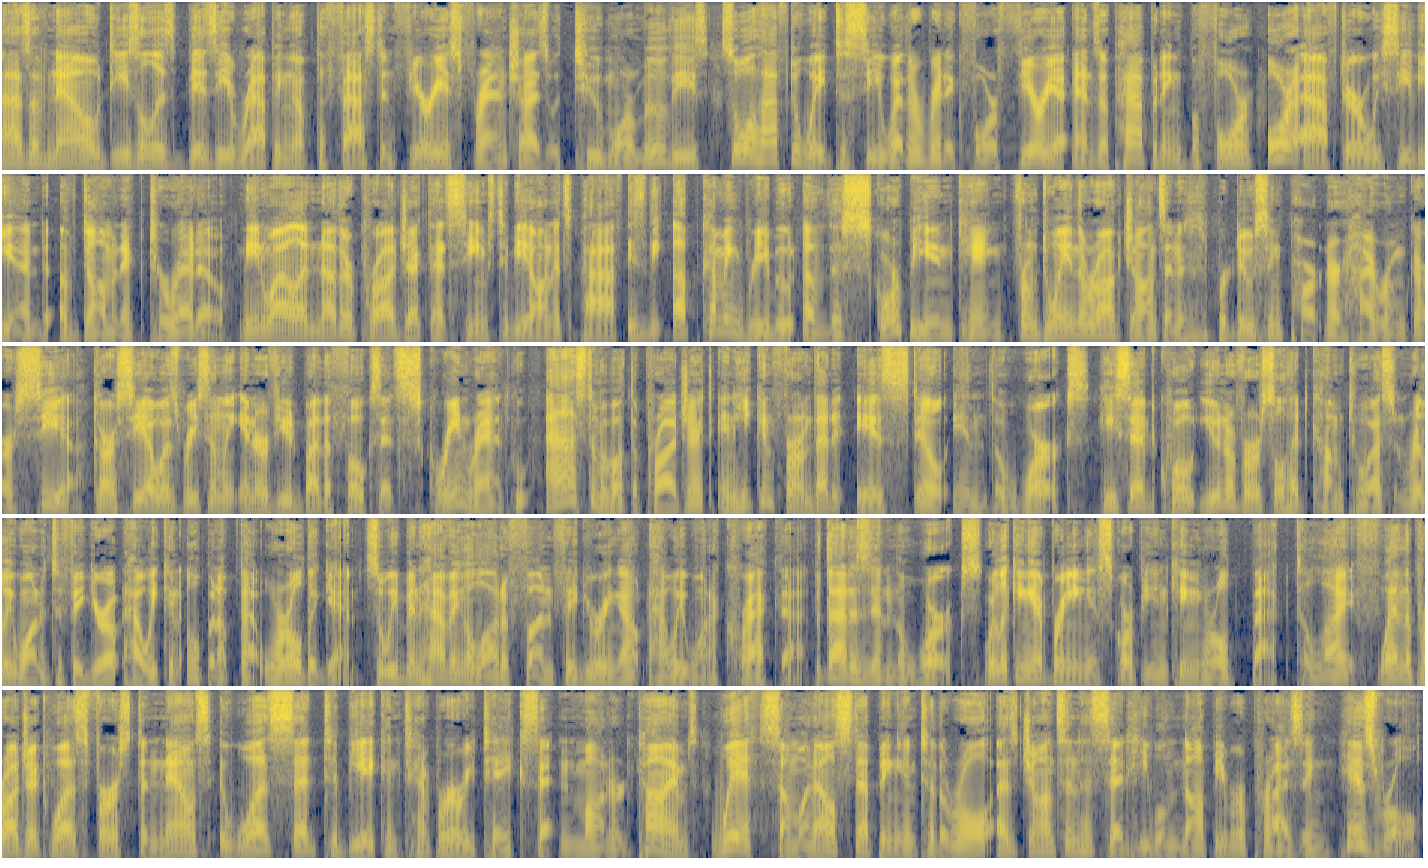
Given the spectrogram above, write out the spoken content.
As of now, Diesel is busy wrapping up the Fast and Furious franchise with two more movies, so we'll have to wait to see whether Riddick 4 Furia ends up happening before or after we see the end of Dominic Toretto. Meanwhile, another project that seems to be on its path is the upcoming reboot of The Scorpion King from Dwayne The Rock Johnson and his producing partner Hiram Garcia. Garcia was recently interviewed by the folks at Screen Rant who asked him about the project and he confirmed that it is still in the works. He said, quote, Universal had come to us and really wanted to figure out how we can open up that world again. So we've been having a lot of fun figuring out how we want to crack that. But that is in the works. We're looking at bringing a Scorpion King world back to life. When the project was first announced, it was said to be a contemporary take set in modern times with someone else stepping into the role as Johnson has said he will not be reprising his role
